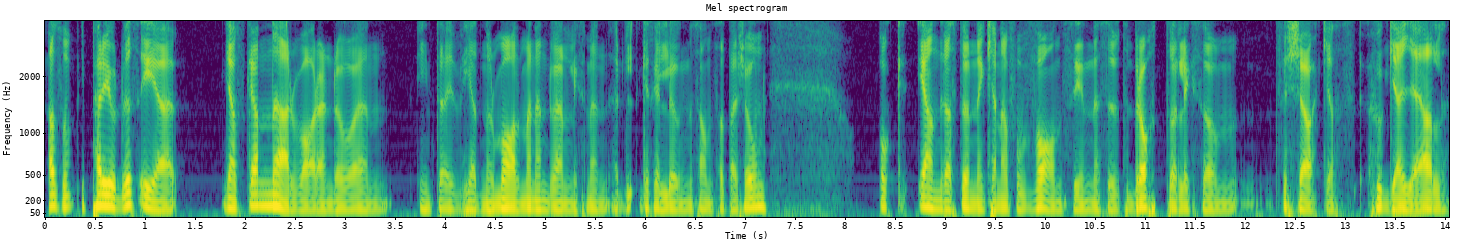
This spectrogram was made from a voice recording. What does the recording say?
alltså periodvis är ganska närvarande och en, inte helt normal, men ändå en, liksom en ganska lugn och sansad person. Och i andra stunden kan han få vansinnesutbrott och liksom försöka hugga ihjäl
